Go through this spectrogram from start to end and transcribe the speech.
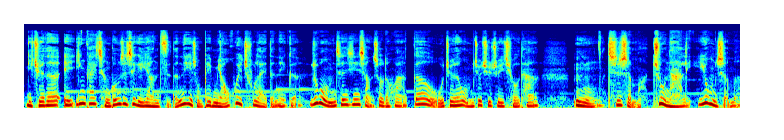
你觉得诶应该成功是这个样子的那种被描绘出来的那个，如果我们真心享受的话，Go，我觉得我们就去追求它。嗯，吃什么，住哪里，用什么，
